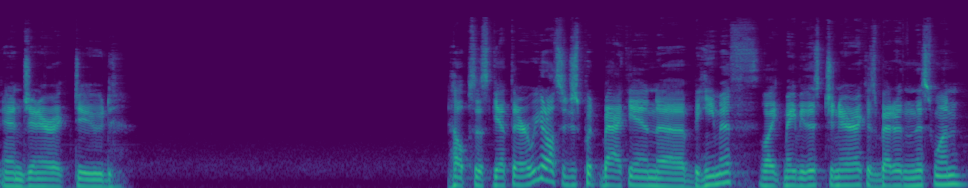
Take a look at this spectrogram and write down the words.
and generic dude helps us get there. We could also just put back in uh, Behemoth. Like maybe this generic is better than this one.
